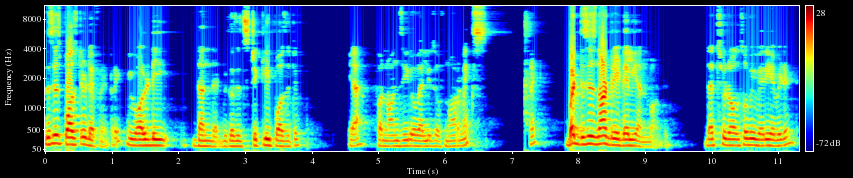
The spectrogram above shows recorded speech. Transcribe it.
This is positive definite right? We have already done that because it is strictly positive. Yeah? For non-zero values of norm x right? But this is not radially unbounded. That should also be very evident.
